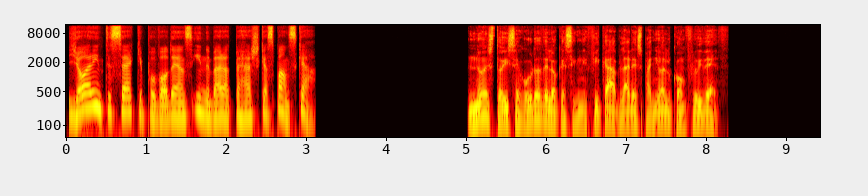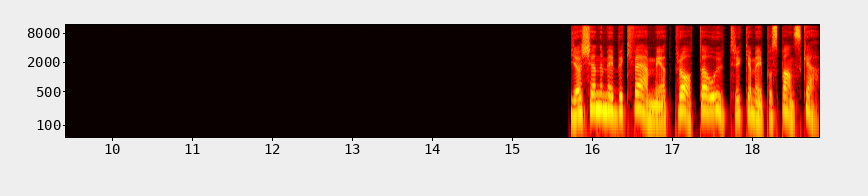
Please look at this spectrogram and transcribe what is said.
Jag är inte säker på vad det ens innebär att behärska spanska. No estoy seguro de lo que significa hablar español con fluidez. Jag känner mig bekväm med att prata och uttrycka mig på spanska.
